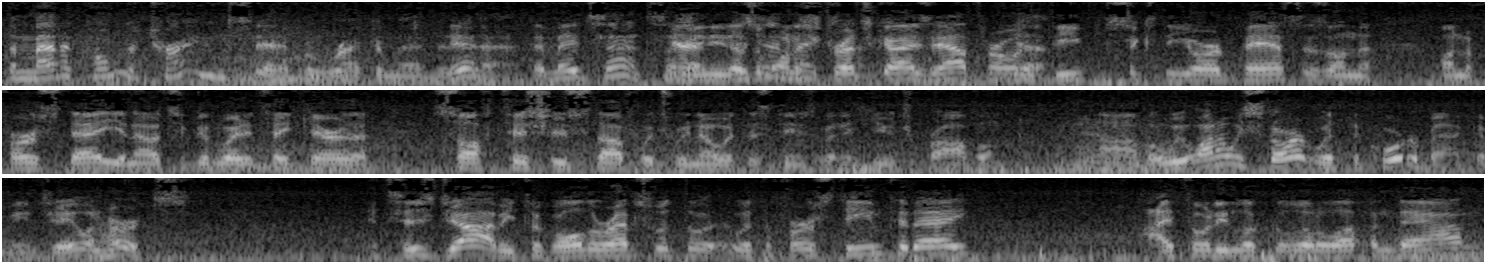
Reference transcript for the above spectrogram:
the medical and the training staff who recommended Yeah, that. it made sense. I Yeah, mean, he doesn't want to stretch sense. guys out throwing Yeah. deep 60-yard passes on the on the first day. You know, it's a good way to take care of the soft tissue stuff, which we know with this team's been a huge problem. Uh, but we, why don't we start with the quarterback? I mean, Jalen Hurts. It's his job. He took all the reps with the with the first team today. I thought he looked a little up and down,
